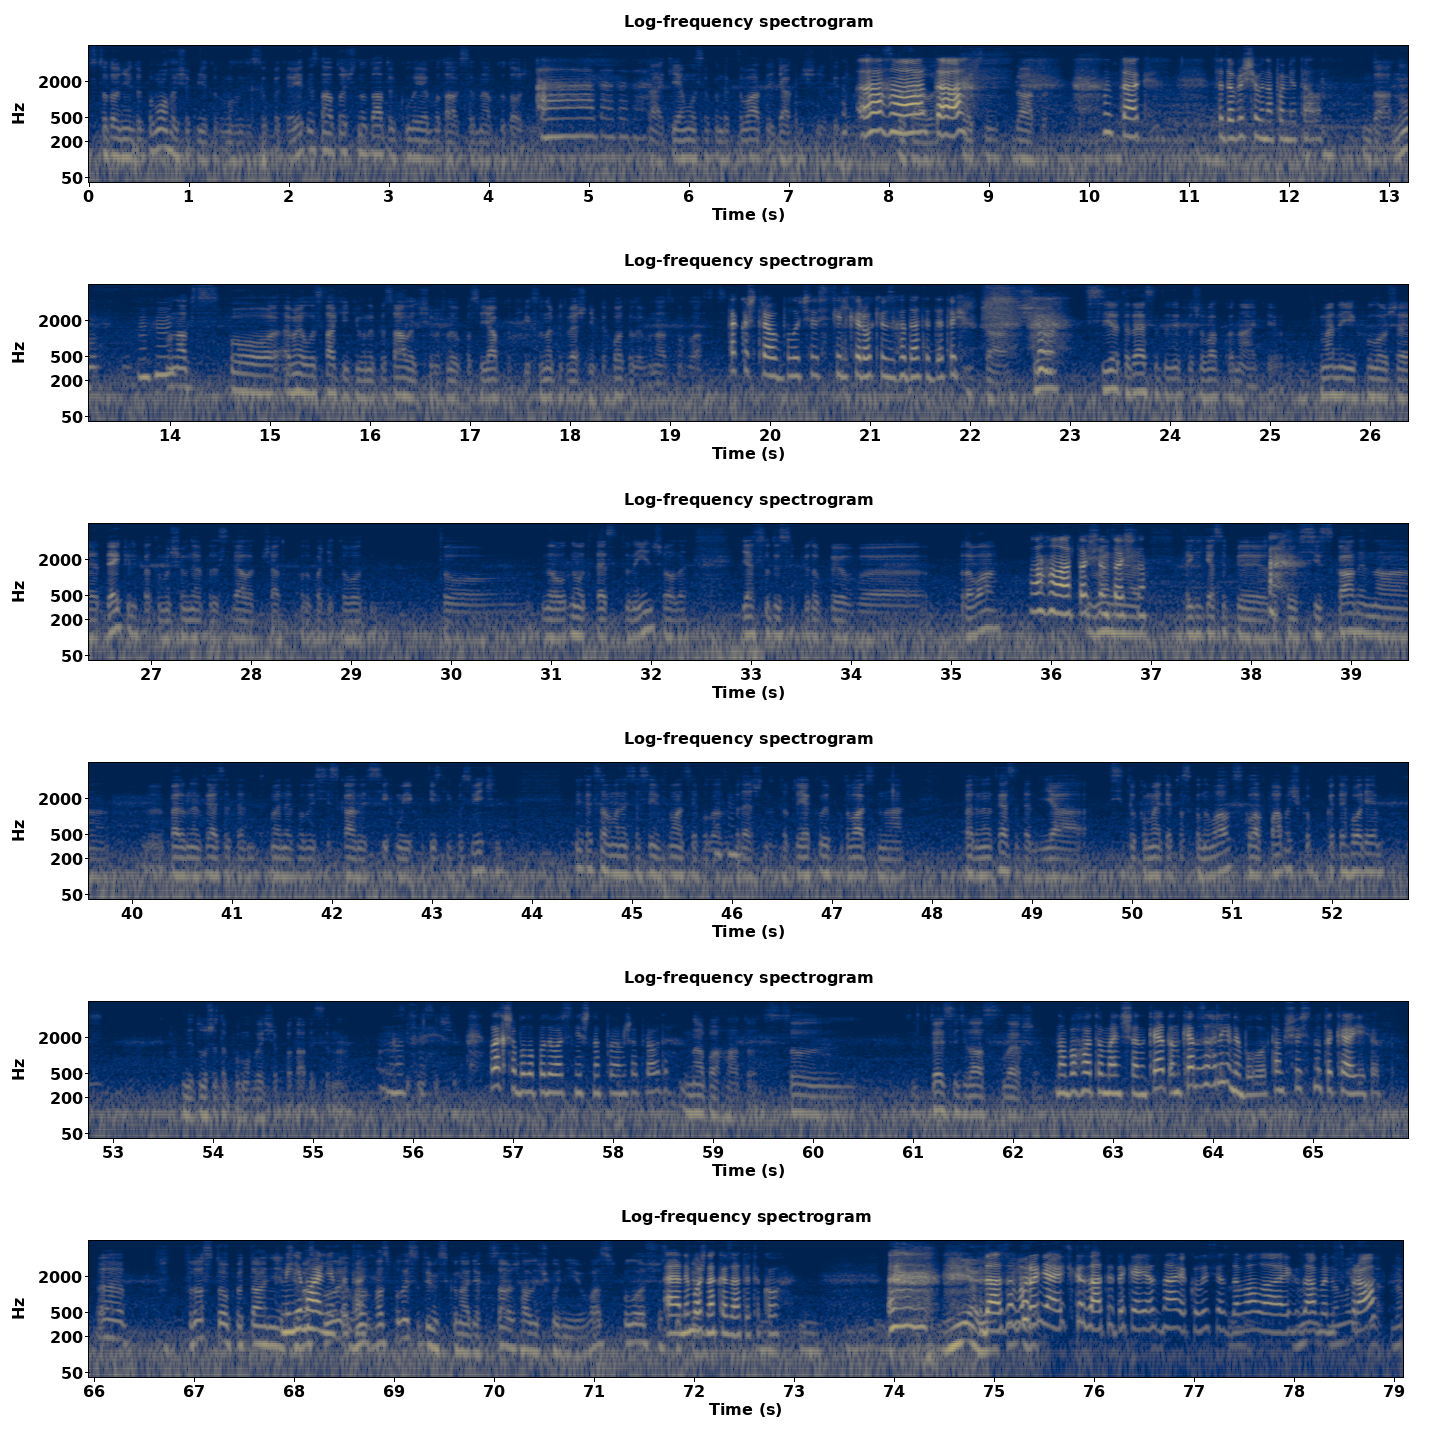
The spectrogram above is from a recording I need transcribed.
сторонньої допомоги, щоб мені допомогли заступити. Я не знав точно дату, коли я мотався на продовження. А, да, да, да. Так, я мусив контактувати. Дякую, що ти мені Ага, сказала та. точну дату. Так. Це добре, що вона пам'ятала. Да, ну Мгм. вона по емейл-листах, які вони писали, чи можливо по заявках, їх все одно підтверджені приходили, вона змогла це. Також треба було через стільки років згадати, де той. Так, ще всі АТДСи тоді проживав в Канаді. В мене їх було вже декілька, тому що мене переселяли спочатку по роботі то, от- то на одну АТДС, то на іншу, але я всюди собі робив е, права. Ага, точно, мене, точно. Так як я собі робив всі скани на е, Permanent Resident, в мене були всі скани всіх моїх водійських посвідчень. Ну і так само в мене ця вся інформація була Мгм. збережена. Тобто я коли подавався на Permanent Resident, я всі документи просканував, склав папочку по категоріям. Не дуже допомогли, щоб податися на Ну, ці це тисячі. Легше було подаватися, ніж на ПМЖ, правда? Набагато. Сто- В 10 разів легше. Набагато менше анкет. Анкет взагалі не було. Там щось ну таке. і- Е, Просто питання, Мінімальні чи вас були, питання. вас були судимості в Канаді? Ставиш галочку ні. У вас було щось Е, не можна казати такого. Ні, Да, забороняють казати таке. Я знаю, колись я здавала Ну, екзамен на з на- на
